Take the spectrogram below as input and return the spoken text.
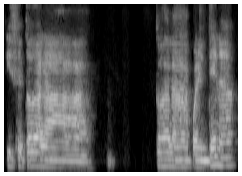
hice toda la, toda la cuarentena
